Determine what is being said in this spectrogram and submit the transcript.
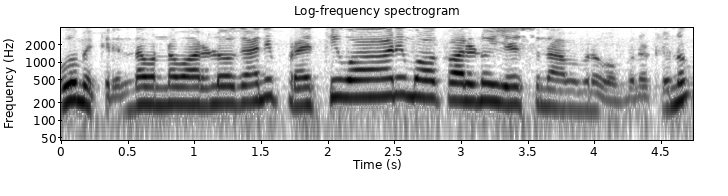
భూమి క్రింద ఉన్న వారిలో గాని ప్రతివాని మోకాలను యేసునామమున వంగునట్లును.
